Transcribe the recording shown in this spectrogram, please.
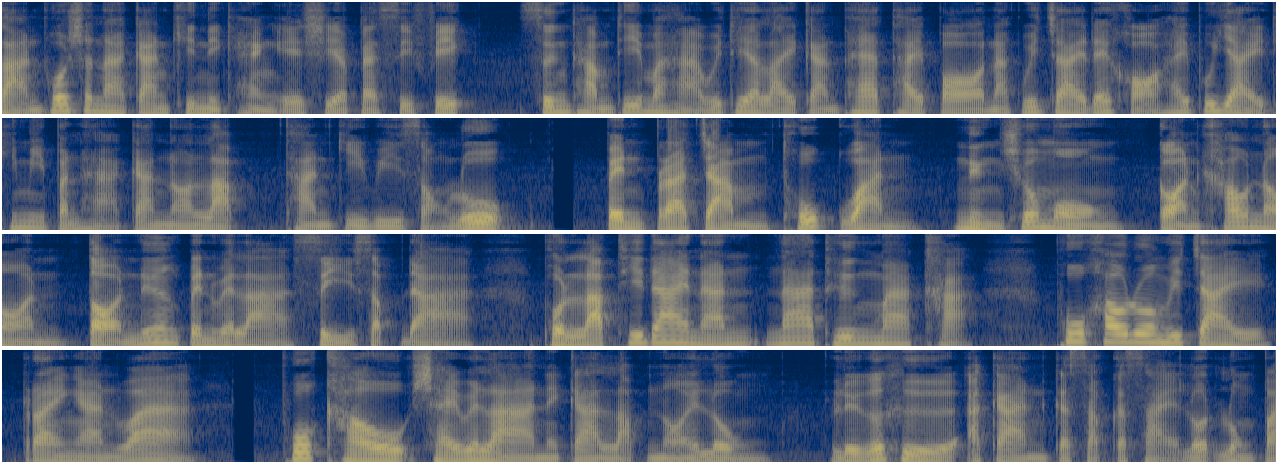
สารโภชนาการคลินิกแห่งเอเชียแปซิฟิกซึ่งทำที่มหาวิทยาลัยการแพทย์ไทยปอ นักวิจัยได้ขอให้ผู้ใหญ่ที่มีปัญหาการนอนหลับ ทานกีวี 2 ลูก เป็นประจำทุกวัน 1 ชั่วโมง ก่อนเข้านอน ต่อเนื่องเป็นเวลา 4 สัปดาห์ ผลลัพธ์ที่ได้นั้นน่าทึ่งมากค่ะ ผู้เข้าร่วมวิจัยรายงานว่า พวกเขาใช้เวลาในการหลับน้อยลง หรือก็คืออาการกระสับกระส่ายลดลงไป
